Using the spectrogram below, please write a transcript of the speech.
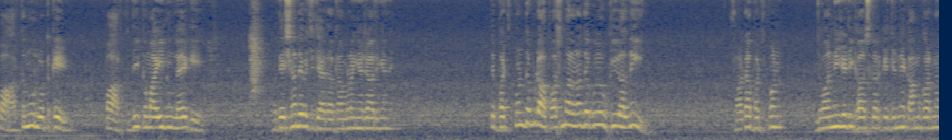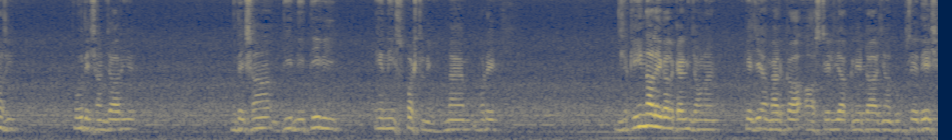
ਭਾਰਤ ਨੂੰ ਲੁੱਟ ਕੇ, ਭਾਰਤ ਦੀ ਕਮਾਈ ਨੂੰ ਲੈ ਕੇ ਵਿਦੇਸ਼ਾਂ ਦੇ ਵਿੱਚ ਜਾਇਦਾਦਾਂ ਬਣਾਈਆਂ ਜਾ ਰਹੀਆਂ ਨੇ। ਤੇ ਬਚਪਨ ਤੇ ਬੁਢਾਪਾ ਸੰਭਾਲਣਾ ਤੇ ਕੋਈ ਔਖੀ ਗੱਲ ਨਹੀਂ। ਸਾਡਾ ਬਚਪਨ, ਜਵਾਨੀ ਜਿਹੜੀ ਖਾਸ ਕਰਕੇ ਜਿੰਨੇ ਕੰਮ ਕਰਨਾ ਸੀ, ਉਹ ਵਿਦੇਸ਼ਾਂ 'ਚ ਜਾ ਰਹੀ ਹੈ। ਵਿਦੇਸ਼ਾਂ ਦੀ ਨੀਤੀ ਵੀ ਇੰਨੀ ਸਪਸ਼ਟ ਨਹੀਂ। ਮੈਂ ਬੜੇ ਯਕੀਨ ਨਾਲ ਇਹ ਗੱਲ ਕਹਿਣੀ ਚਾਹੁੰਦਾ ਕਿ ਜੇ ਅਮਰੀਕਾ, ਆਸਟ੍ਰੇਲੀਆ, ਕੈਨੇਡਾ ਜਾਂ ਦੂਸਰੇ ਦੇਸ਼,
